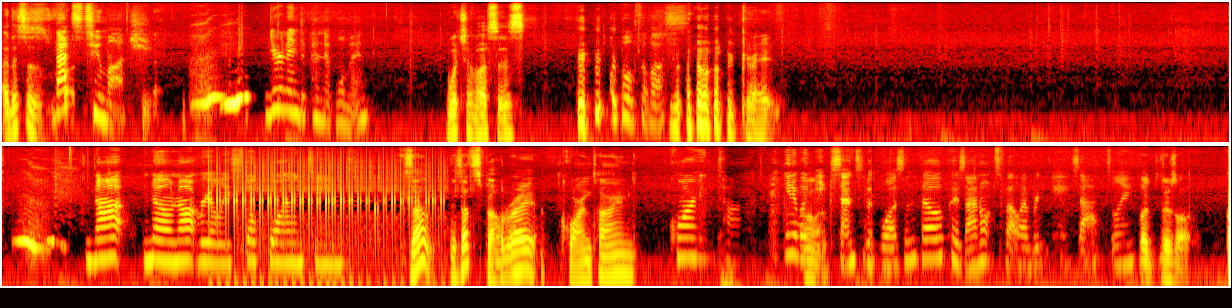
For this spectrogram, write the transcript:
Uh, This is. That's too much. You're an independent woman. Which of us is? Both of us. Great. Not, no, not really. Still quarantined. Is that is that spelled right? Quarantined? Quarantined. You know, it Oh. would make sense if it wasn't, though, because I don't spell everything exactly. But there's all.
